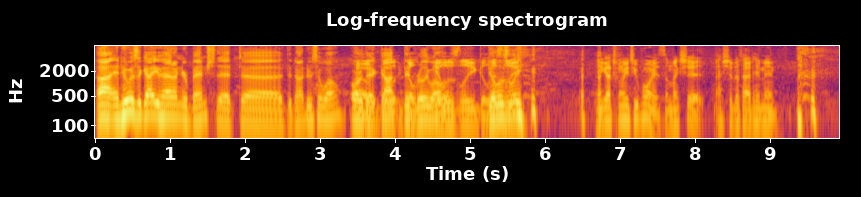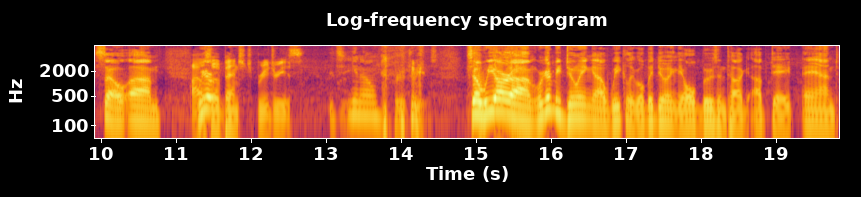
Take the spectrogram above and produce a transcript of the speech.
Uh, and who was the guy you had on your bench that uh, did not do so well, or Oh, that got Gill- did really well? Gillislee, Gillislee. Gillislee. he got 22 points. I'm like, shit, I should have had him in. so um, I also benched Brew Drees. It's, you know, so we are um, we're going to be doing uh, weekly. We'll be doing the old booze and tug update, and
